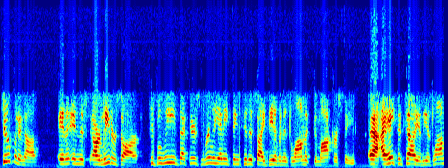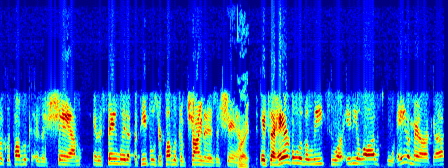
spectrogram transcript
stupid enough in, in this. Our leaders are to believe that there's really anything to this idea of an Islamic democracy. Uh, I hate to tell you, the Islamic Republic is a sham in the same way that the People's Republic of China is a sham. Right. It's a handful of elites who are ideologues who hate America,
